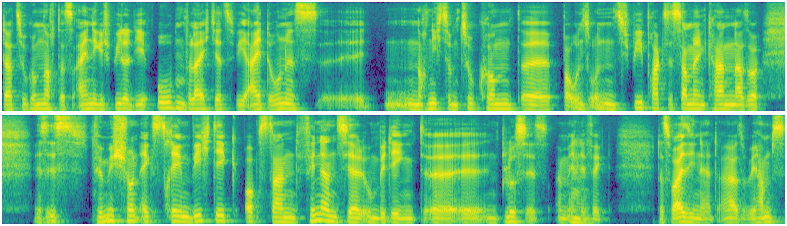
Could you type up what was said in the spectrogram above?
Dazu kommt noch, dass einige Spieler, die oben vielleicht jetzt wie Aidonis äh, noch nicht zum Zug kommt, äh, bei uns unten Spielpraxis sammeln kann. Also es ist für mich schon extrem wichtig, ob es dann finanziell unbedingt äh, ein Plus ist am mhm. Endeffekt. Das weiß ich nicht. Also wir haben es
